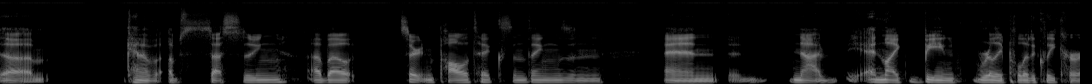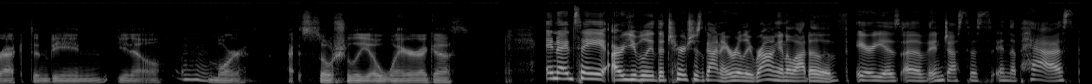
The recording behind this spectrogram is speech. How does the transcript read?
um, kind of obsessing about certain politics and things and and uh, not and like being really politically correct and being you know more uh, socially aware i guess And I'd say, arguably, the church has gotten it really wrong in a lot of areas of injustice in the past.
